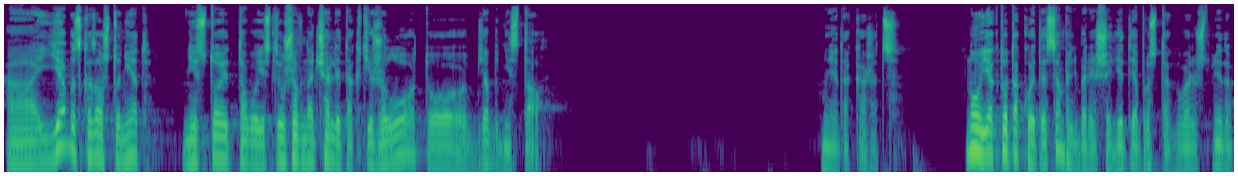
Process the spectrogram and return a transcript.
А, я бы сказал, что нет, не стоит того. Если уже вначале так тяжело, то я бы не стал. Мне так кажется. Ну, я кто такой? Ты сам принимай решение. Это я просто так говорю, что мне там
